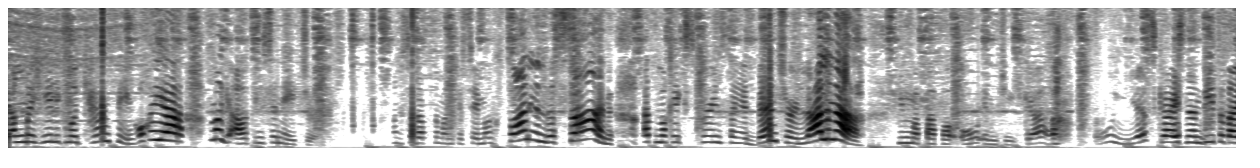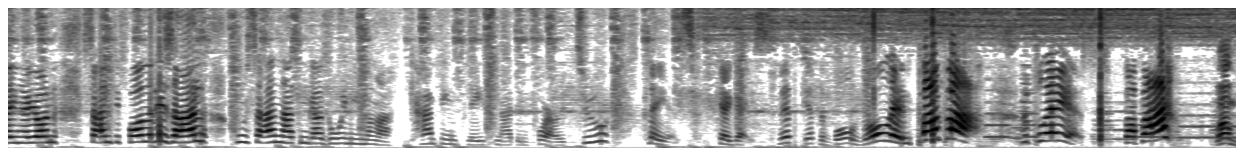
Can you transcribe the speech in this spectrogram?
ang mahilig mag-camping o kaya mag-outing sa nature. Ang sarap naman kasi mag-fun in the sun at maki-experience ng adventure, lalo na yung mapapa-OMG ka. Oh yes guys, nandito tayo ngayon sa Antipolo Rizal kung saan natin gagawin yung mga camping place natin for our two players. Kaya guys, let's get the ball rolling. Papa! The players! Papa? Ma'am,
